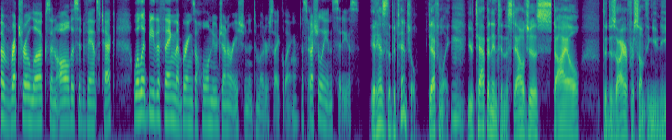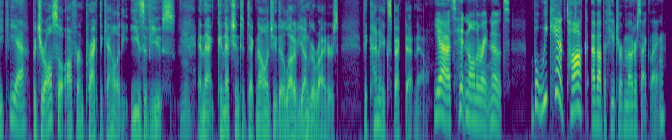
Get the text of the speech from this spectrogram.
of retro looks and all this advanced tech, will it be the thing that brings a whole new generation into motorcycling, especially in cities? It has the potential, definitely. Hmm. You're tapping into nostalgia, style, the desire for something unique, Yeah. but you're also offering practicality, ease of use, hmm. and that connection to technology that a lot of younger riders, they kind of expect that now. Yeah, it's hitting all the right notes. But we can't talk about the future of motorcycling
